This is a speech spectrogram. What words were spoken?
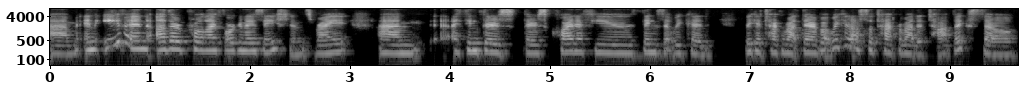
Um, and even other pro-life organizations, right? Um, I think there's there's quite a few things that we could we could talk about there, but we could also talk about a topic. So,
